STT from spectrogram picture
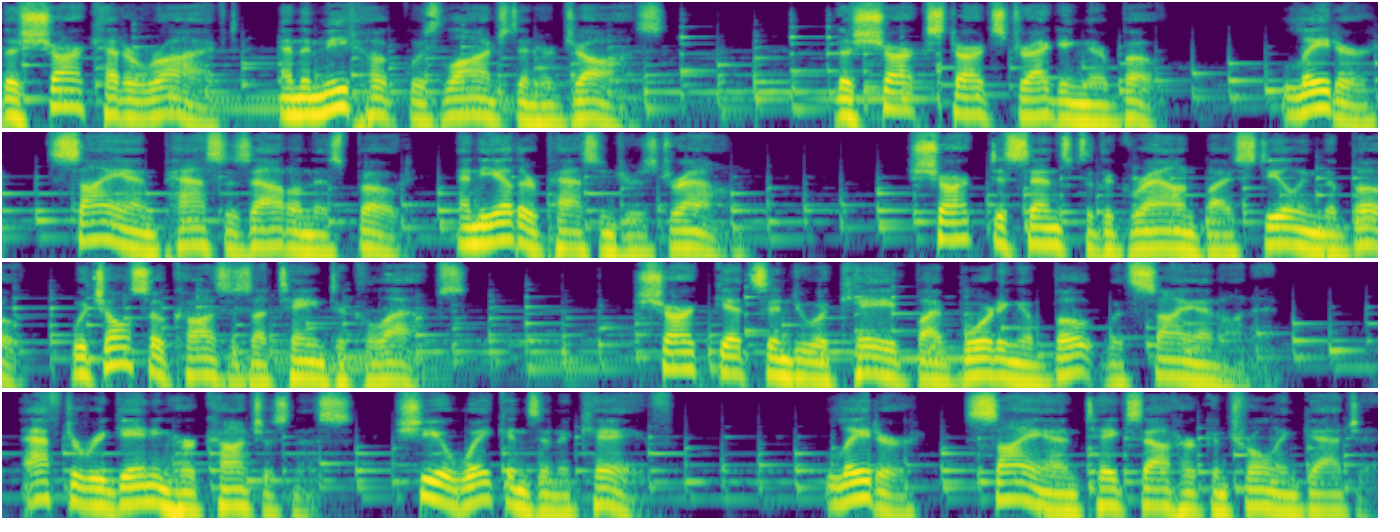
the shark had arrived, and the meat hook was lodged in her jaws. The shark starts dragging their boat. Later, Cyan passes out on this boat, and the other passengers drown. Shark descends to the ground by stealing the boat, which also causes Atane to collapse. Shark gets into a cave by boarding a boat with Cyan on it. After regaining her consciousness, she awakens in a cave. Later, Cyan takes out her controlling gadget.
